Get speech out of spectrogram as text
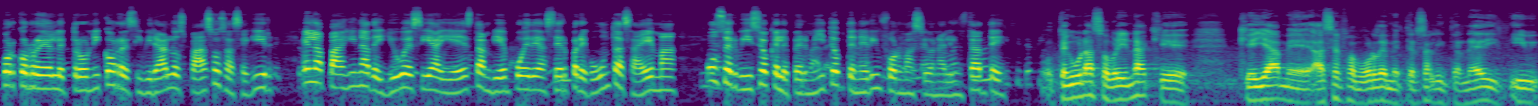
Por correo electrónico recibirá los pasos a seguir. En la página de USCIS también puede hacer preguntas a Emma, un servicio que le permite obtener información al instante. Tengo una sobrina que, que ella me hace el favor de meterse al internet y,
